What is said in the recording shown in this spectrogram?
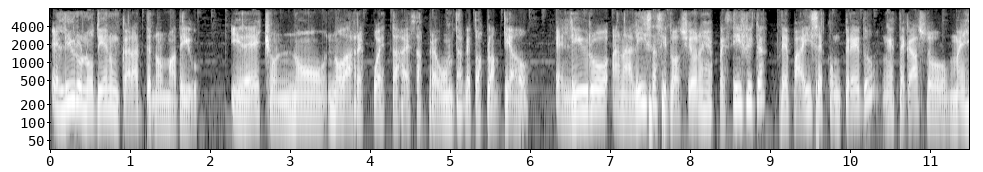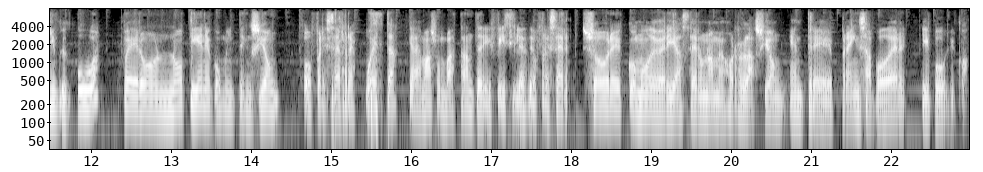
el libro no tiene un carácter normativo y de hecho no, no da respuestas a esas preguntas que tú has planteado. El libro analiza situaciones específicas de países concretos, en este caso México y Cuba, pero no tiene como intención ofrecer respuestas que además son bastante difíciles de ofrecer sobre cómo debería ser una mejor relación entre prensa, poder y público.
